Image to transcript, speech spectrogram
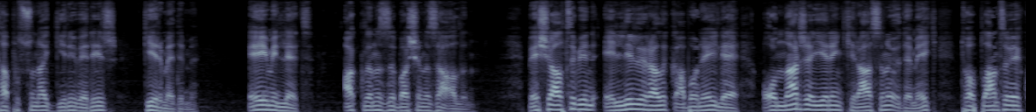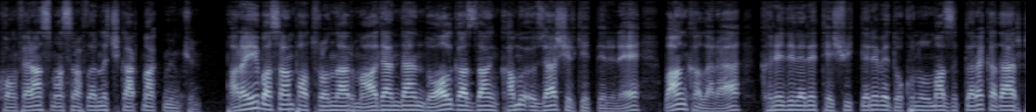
tapusuna giriverir, girmedi mi? Ey millet, aklınızı başınıza alın. 5-6 bin 50 liralık aboneyle onlarca yerin kirasını ödemek, toplantı ve konferans masraflarını çıkartmak mümkün. Parayı basan patronlar madenden, doğalgazdan kamu özel şirketlerine, bankalara, kredilere, teşviklere ve dokunulmazlıklara kadar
